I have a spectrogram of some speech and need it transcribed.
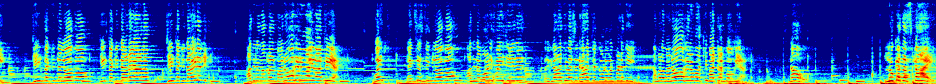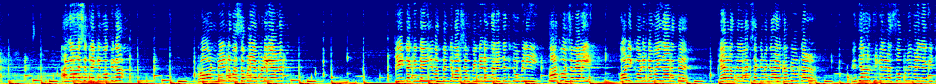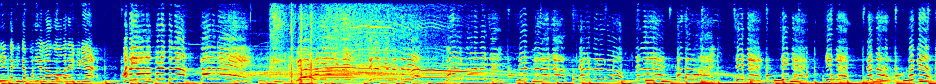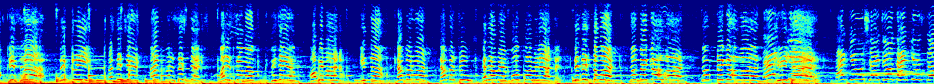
ജി ടെക്കിന്റെ ലോഗോ ജി ടെക്കിന്റെ അടയാളം ജി ടെക്കിന്റെ ഐഡന്റിറ്റി അതിനെ നമ്മൾ മനോഹരമായി മാറ്റുകയാണ് എക്സിസ്റ്റിംഗ് ലോഗോ അതിനെ മോഡിഫൈ ചെയ്ത് ഒരു ഗ്രാജുവേഷൻ ഹാറ്റ് ഒക്കെ ഉൾപ്പെടുത്തി നമ്മൾ മനോഹരമാക്കി മാറ്റാൻ പോവുകയാണ്. Now look at the sky ആകാശത്തേക്ക് നോക്കുക. ഡ്രോൺ വീണ്ടും അസംബിൾ ചെയ്യപ്പെടുകയാണ്. ജി ടെക്കിന്റെ ഇരുപത്തഞ്ച് വർഷം പിന്നിടുന്ന രജത ജൂബിലി ആഘോഷവേളയിൽ കോഴിക്കോടിന്റെ മൈതാനത്ത് കേരളത്തിലെ ലക്ഷക്കണക്കായ കമ്പ്യൂട്ടർ വിദ്യാർത്ഥികളുടെ സ്വപ്നങ്ങളിലേക്ക് ജിടെക്കിന്റെ പുതിയ ലോഗോ അവതരിക്കുകയാണ്. അടയാളപ്പെടുത്തുക കാലമേ വിജയം അഭിമാനം. ഇന്ന് നമ്പർ വൺ നമ്പർ ടു എല്ലാമേ പോപ്പ വിളയാട്ട്. Thank you. Shaiju. Thank you so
